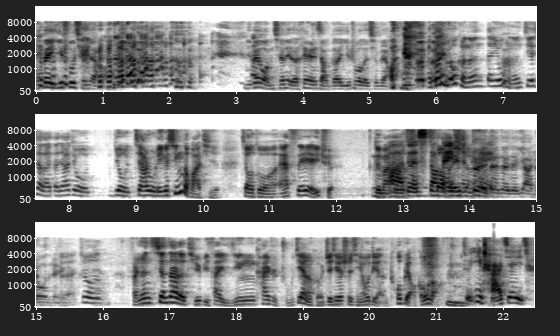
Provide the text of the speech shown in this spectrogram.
对，被移出群聊。你被我们群里的黑人小哥移出了群聊，但有可能，但有可能接下来大家就又加入了一个新的话题，叫做 S A H，对吧？啊，对，Stop Asian，对对对对，亚洲的这个就。反正现在的体育比赛已经开始逐渐和这些事情有点脱不了钩了。嗯，就一茬接一茬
